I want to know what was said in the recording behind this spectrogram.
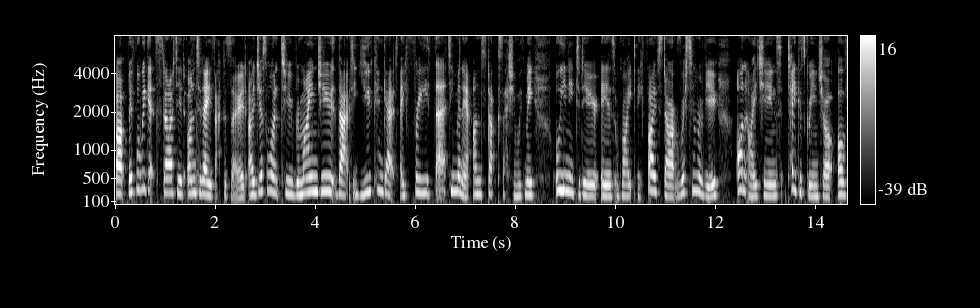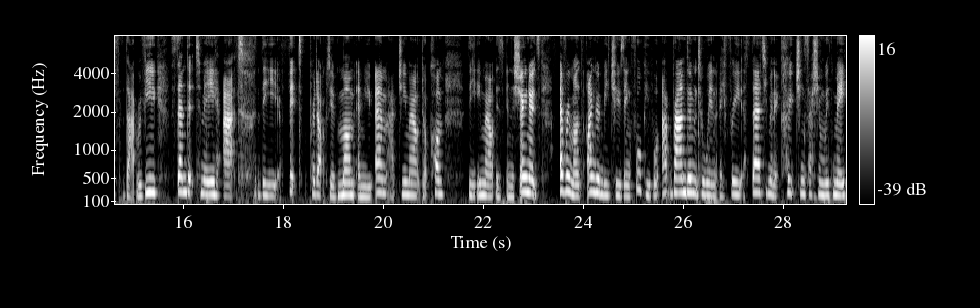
But before we get started on today's episode, I just want to remind you that you can get a free 30 minute unstuck session with me. All you need to do is write a five star written review on iTunes, take a screenshot of that review, send it to me at the fit productive mum, M-U-M, at gmail.com. The email is in the show notes. Every month, I'm going to be choosing four people at random to win a free 30 minute coaching session with me,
